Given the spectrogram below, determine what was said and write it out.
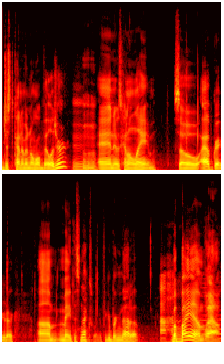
just kind of a normal villager, and it was kind of lame. So I upgraded her, um, made this next one. If you could bring that up. But bam! Wow.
